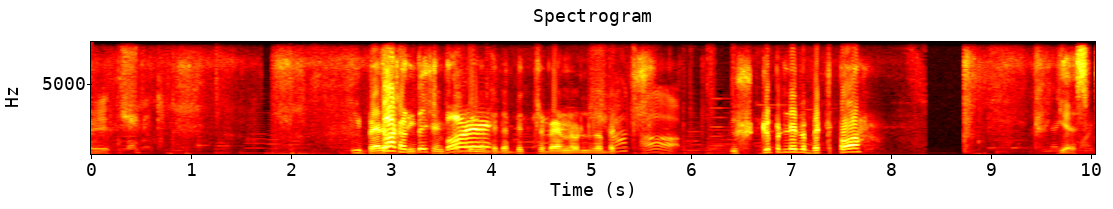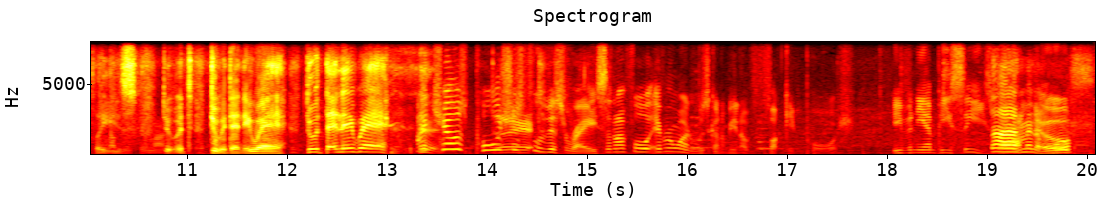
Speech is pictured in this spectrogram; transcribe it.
bitch. You better Fucking bitch bitch, and boy. stop being a bit of bitch around a little bit. Shut up. You stupid little bitch, boy. Yes, please. Do it. Do it anywhere. Do it anywhere. I chose Porsches for this race, and I thought everyone was gonna be in a fucking Porsche. Even the NPCs. Oh, I'm in a nope. Porsche.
